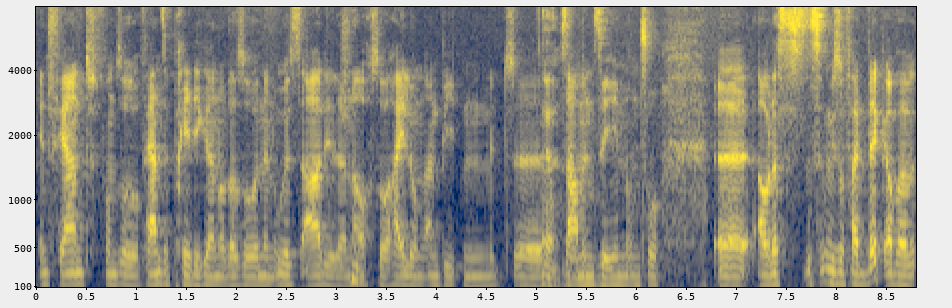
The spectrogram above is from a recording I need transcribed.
entfernt von so Fernsehpredigern oder so in den USA, die dann auch so Heilungen anbieten mit äh, Hm. Ja. Samensehen und so. Äh, aber das ist irgendwie so weit weg, aber äh,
